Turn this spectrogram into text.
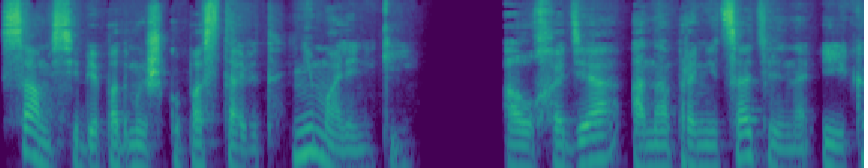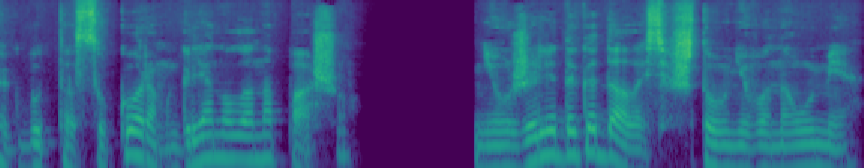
Сам себе подмышку поставит, не маленький. А уходя, она проницательно и как будто с укором глянула на Пашу. Неужели догадалась, что у него на уме?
